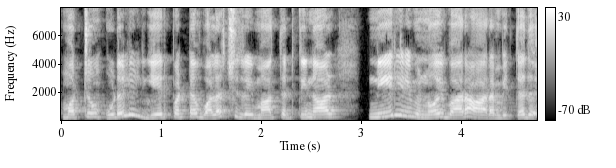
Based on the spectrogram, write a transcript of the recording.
மற்றும் உடலில் ஏற்பட்ட வளர்ச்சிதை மாற்றத்தினால் நீரிழிவு நோய் வர ஆரம்பித்தது.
